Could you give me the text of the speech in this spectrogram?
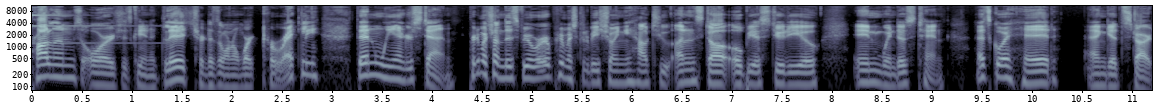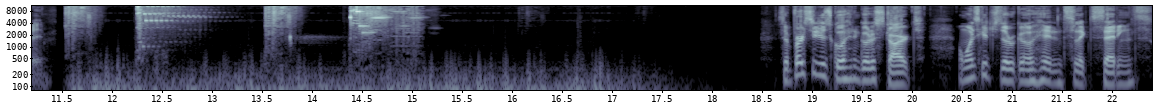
problems or just getting a glitch or doesn't want to work correctly, then we understand. Pretty much on this video we're pretty much going to be showing you how to uninstall OBS Studio in Windows 10. Let's go ahead and get started. So first you just go ahead and go to start and once you get to there, go ahead and select settings.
